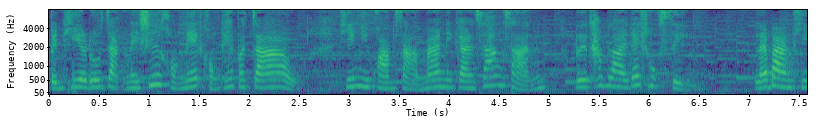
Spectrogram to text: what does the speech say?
เป็นที่รู้จักในชื่อของเนตรของเทพเจ้า ที่มีความสามารถในการสร้างสรรค์ หรือทำลายได้ทุกสิ่ง และบางที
